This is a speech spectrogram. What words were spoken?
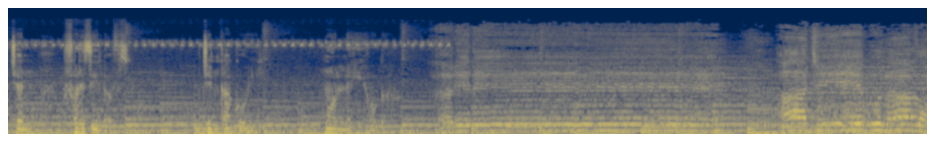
चंद फर्जी लफ्ज जिनका कोई मोल नहीं होगा। अरे रे, आज ये बुलावा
